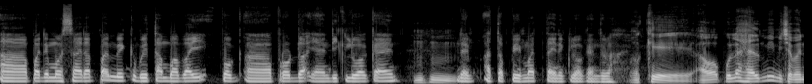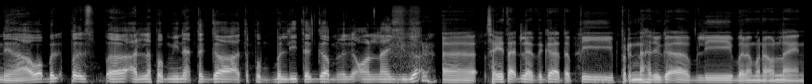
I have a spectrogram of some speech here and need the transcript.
uh, pada masa hadapan mereka boleh tambah baik uh, produk yang dikeluarkan mm-hmm. dan atau perkhidmatan yang dikeluarkan tu lah. Okey, awak pula Helmi macam mana? Awak be- pe- uh, adalah peminat tegar ataupun beli tegar melalui online juga? uh, saya tak adalah tegar tapi pernah juga uh, beli barang-barang online.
